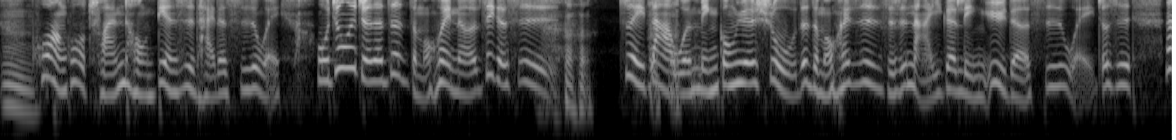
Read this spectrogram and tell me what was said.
嗯，扩扩传统电视台的思维，我就会觉得这怎么会呢？这个是。最大文明公约数，这怎么会是只是哪一个领域的思维？就是那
